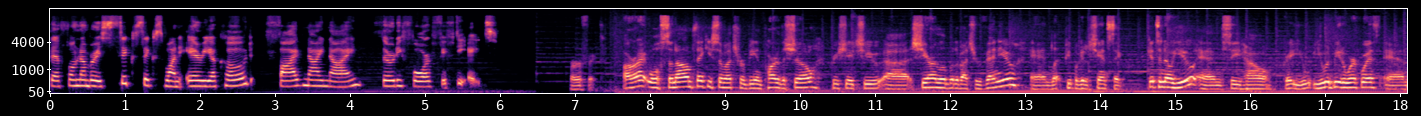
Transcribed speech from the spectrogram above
The phone number is 661 area code 599 3458. Perfect. All right. Well, Sanam, thank you so much for being part of the show. Appreciate you uh, sharing a little bit about your venue and let people get a chance to get to know you and see how great you, you would be to work with and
